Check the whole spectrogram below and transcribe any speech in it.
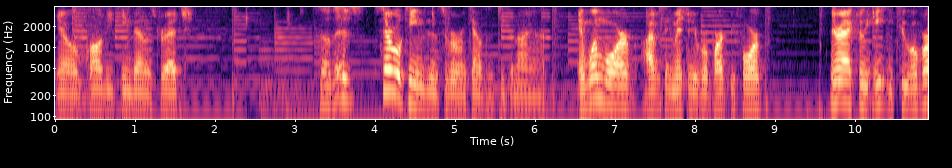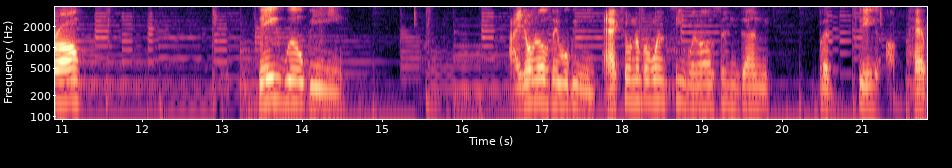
you know quality team down the stretch. So there's several teams in Suburban Council to keep an eye on. And one more, obviously I mentioned Averill Park before. They're actually 8 and 2 overall. They will be I don't know if they will be the actual number one seed when all is said and done, but they have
